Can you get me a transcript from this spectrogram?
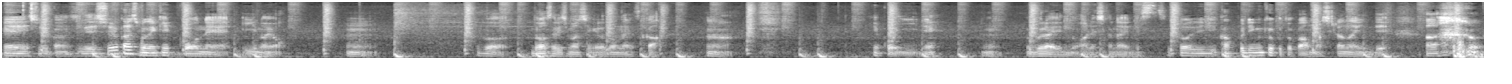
えー、週刊誌で週刊誌もね結構ねいいのよ。うん。ちょっとどう忘れしましたけどどんなやつか。うん。結構いいね。うん。ぐらいのあれしかないです。正直カップリング曲とかあんま知らないんであの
